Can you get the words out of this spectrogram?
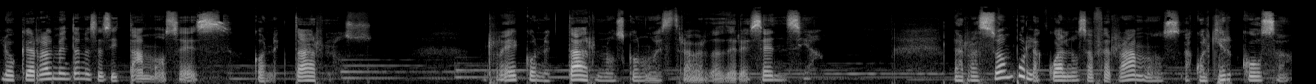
Lo que realmente necesitamos es conectarnos, reconectarnos con nuestra verdadera esencia. La razón por la cual nos aferramos a cualquier cosa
